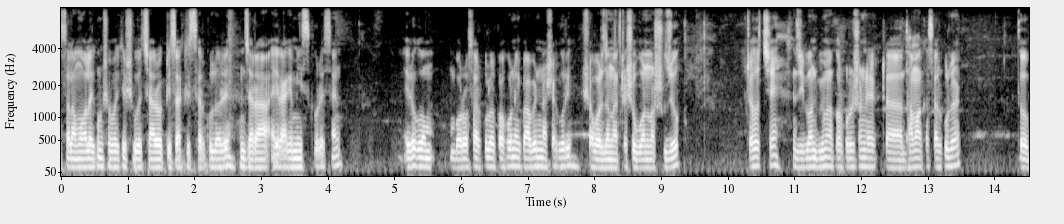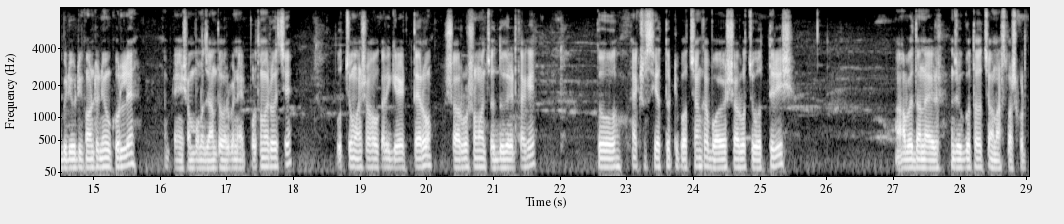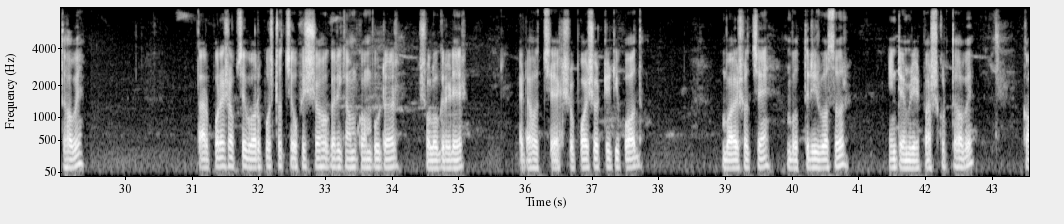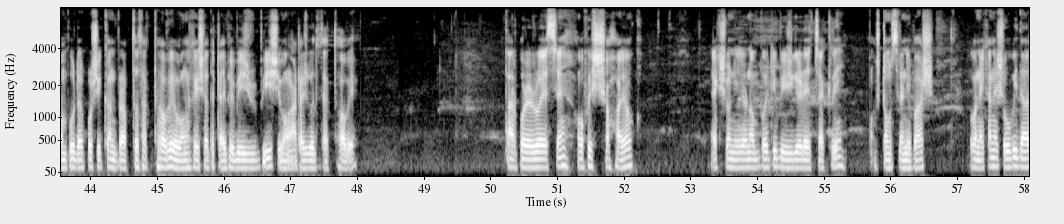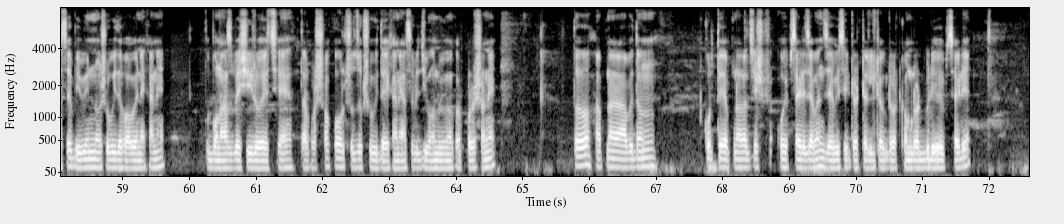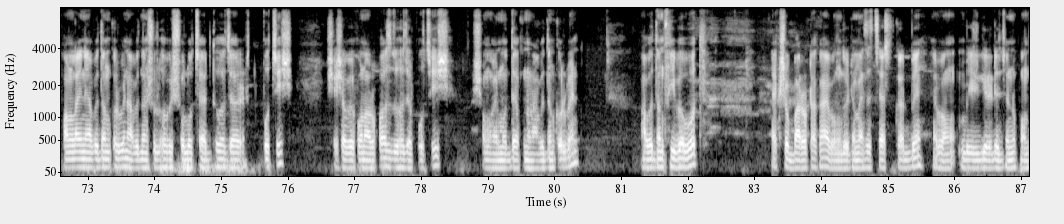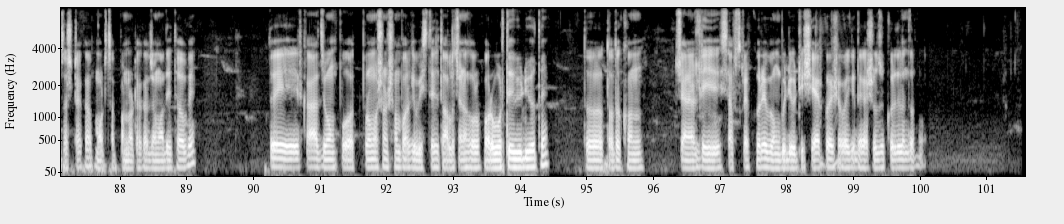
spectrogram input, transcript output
আসসালামু আলাইকুম সবাইকে, শুভেচ্ছা। আরও একটি চাকরির সার্কুলারে যারা এর আগে মিস করেছেন, এরকম বড় সার্কুলার কখনোই পাবেন না, আশা করি। সবার জন্য একটা সুবর্ণ সুযোগ। এটা হচ্ছে জীবন বীমা কর্পোরেশনের একটা ধামাকা সার্কুলার তো ভিডিওটি কন্টিনিউ করলে আপনি সম্পূর্ণ জানতে পারবেন। এর প্রথমে রয়েছে উচ্চমান সহকারী গ্রেড তেরো সর্বসময় চোদ্দ গ্রেড থাকে। তো একশো ছিয়াত্তরটি পদ সংখ্যা, বয়স সর্বোচ্চ বত্রিশ। আবেদনের যোগ্যতা হচ্ছে অনার্স পাস করতে হবে। তারপরে সবচেয়ে বড় পোস্ট হচ্ছে অফিস সহকারী কাম কম্পিউটার ষোলো গ্রেডের। এটা হচ্ছে একশো পঁয়ষট্টিটি পদ। বয়স হচ্ছে বত্রিশ বছর। ইন্টারমিডিয়েট পাস করতে হবে। কম্পিউটার প্রশিক্ষণ প্রাপ্ত থাকতে হবে এবং একই সাথে টাইপে বিশ বিশ এবং আঠাশ গতি থাকতে হবে। তারপরে রয়েছে অফিস সহায়ক। একশো নিরানব্বইটি বিশ গ্রেডের চাকরি, অষ্টম শ্রেণি পাস এখন এখানে সুবিধা আছে, বিভিন্ন সুবিধা পাবেন এখানে। তো বোনাস বেশি রয়েছে। তারপর সকল সুযোগ সুবিধা এখানে আছে জীবন বীমা কর্পোরেশনে। তো আপনারা আবেদন করতে আপনারা যে ওয়েবসাইটে যাবেন JBC dot Teletalk dot com dot BD ওয়েবসাইটে। অনলাইনে আবেদন করবেন। আবেদন শুরু হবে ষোলো চার দু হাজার পঁচিশ। শেষ হবে পনেরো পাঁচ দু হাজার পঁচিশ। সময়ের মধ্যে আপনারা আবেদন করবেন। আবেদন ফি বাবদ একশো বারো টাকা এবং দুইটা মেসেজ চার্জ কাটবে এবং বিশ গ্রেডের জন্য পঞ্চাশ টাকা, মোট ছাপ্পান্ন টাকা জমা দিতে হবে। তো এর কাজ এবং পথ প্রমোশন সম্পর্কে বিস্তারিত আলোচনা করব পরবর্তী ভিডিওতে। তো ততক্ষণ চ্যানেলটি সাবস্ক্রাইব করে এবং ভিডিওটি শেয়ার করে সবাইকে দেখার সুযোগ করে দেবেন। ধন্যবাদ।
